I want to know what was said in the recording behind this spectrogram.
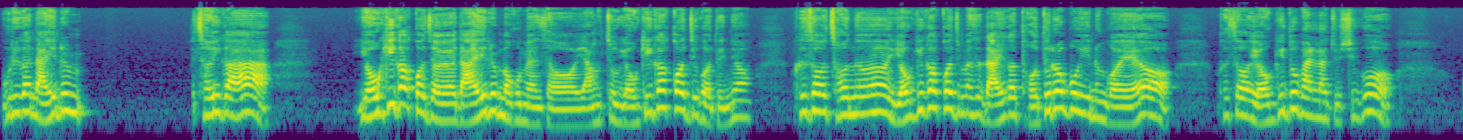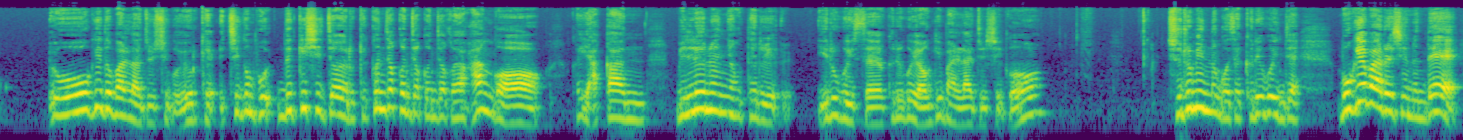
우리가 나이를 저희가 여기가 꺼져요. 나이를 먹으면서 양쪽 여기가 꺼지거든요. 그래서 저는 여기가 꺼지면서 나이가 더 들어 보이는 거예요. 그래서 여기도 발라주시고 여기도 발라주시고 이렇게 지금 보, 느끼시죠? 이렇게 끈적끈적끈적한 거. 그 약간 밀르는 형태를 이루고 있어요. 그리고 여기 발라주시고 주름 있는 곳에 그리고 이제 목에 바르시는데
